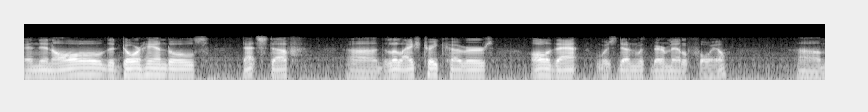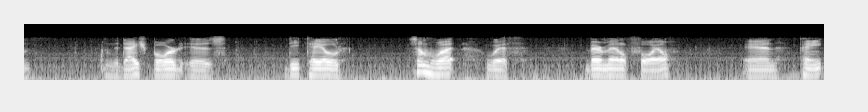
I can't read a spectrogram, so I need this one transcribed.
and then all the door handles, that stuff, uh, the little ashtray covers, all of that was done with bare metal foil. Um, the dashboard is detailed somewhat with bare metal foil and paint.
